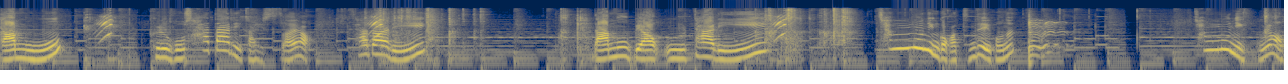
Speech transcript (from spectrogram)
나무 그리고 사다리가 있어요. 사다리 나무벽 울타리 창문인 것 같은데 이거는 창문이 있고요.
